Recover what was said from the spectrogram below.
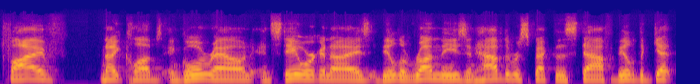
five nightclubs and go around and stay organized, be able to run these and have the respect of the staff, be able to get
